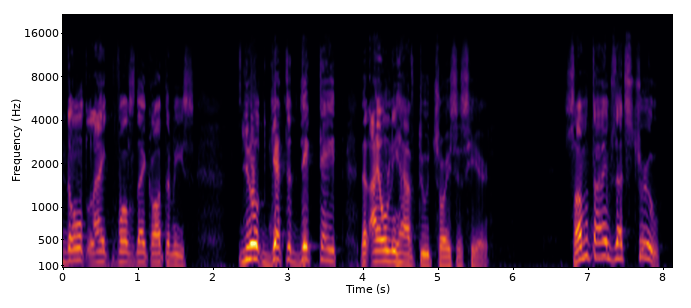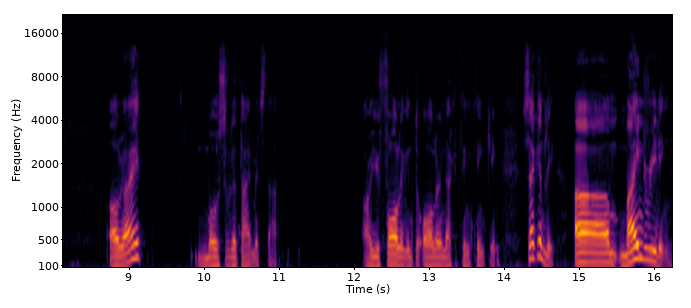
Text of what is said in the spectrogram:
don't like false dichotomies. You don't get to dictate that I only have two choices here. Sometimes that's true. All right? Most of the time it's not. Are you falling into all or nothing thinking? Secondly, um, mind reading.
